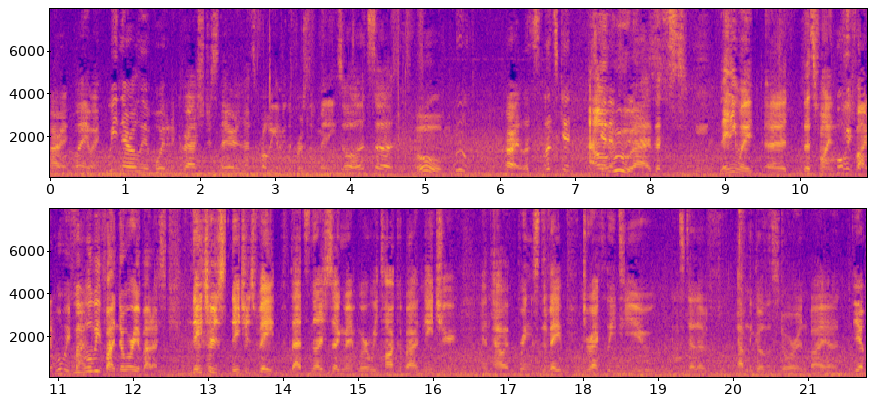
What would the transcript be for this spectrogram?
All right. Well, anyway, we narrowly avoided a crash just there, and that's probably gonna be the first of many. So let's. uh Oh, woo. All right. Let's let's get. Let's Oh, get ooh, uh, that's. Anyway, uh, that's fine. We'll be fine. We'll be fine. we'll be fine. Don't worry about us. Nature's Nature's vape. That's another segment where we talk about nature and how it brings the vape directly to you instead of having to go to the store and buy a. Yep.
